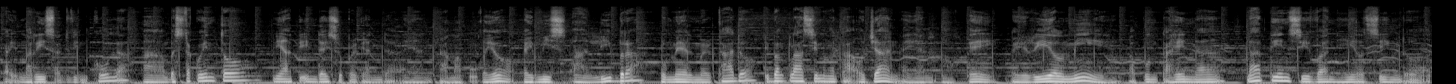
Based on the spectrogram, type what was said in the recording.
Kay Maris Advincola. Ah, basta kwento ni Ate Inday super ganda. Ayan, tama po kayo. Kay Miss ah, Libra, Romel Mercado. Ibang klase mga tao dyan. Ayan, okay. Kay Real Me, papuntahin na natin si Van Helsing doon.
